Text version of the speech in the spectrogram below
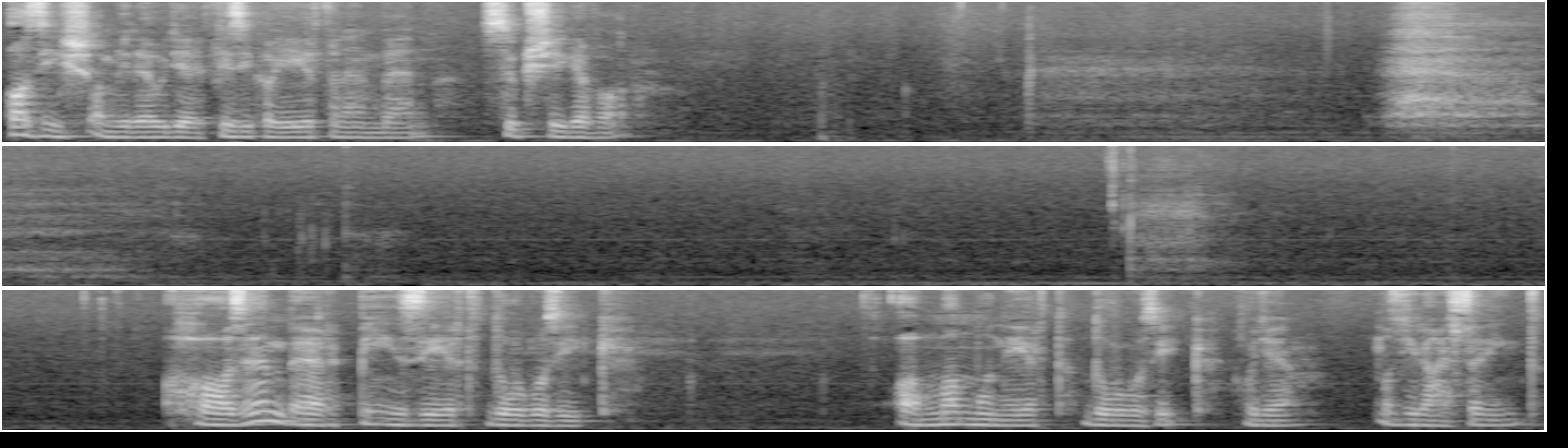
Az is, amire ugye fizikai értelemben szüksége van. Ha az ember pénzért dolgozik, a mammonért dolgozik, ugye, az írás szerint.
